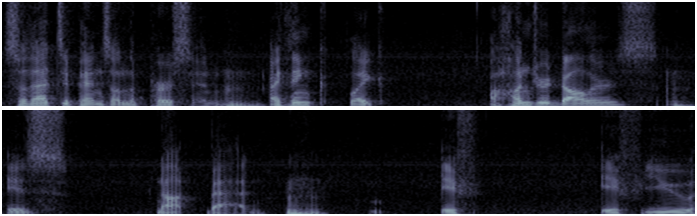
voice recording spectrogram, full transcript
So that depends on the person. Mm. I think like a hundred dollars mm. is not bad. Mm-hmm. If if you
